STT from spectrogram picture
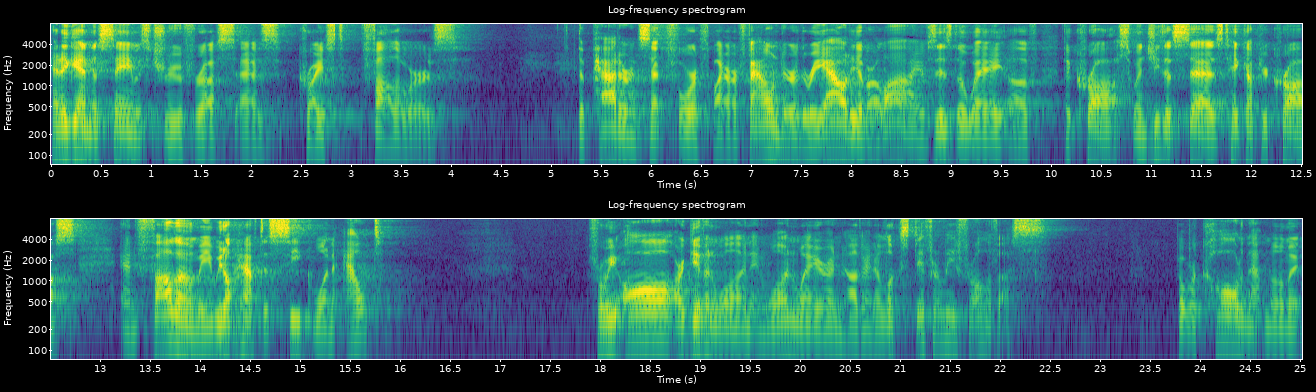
And again, the same is true for us as Christ followers. The pattern set forth by our founder, the reality of our lives, is the way of the cross. When Jesus says, Take up your cross and follow me, we don't have to seek one out. For we all are given one in one way or another, and it looks differently for all of us. But we're called in that moment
